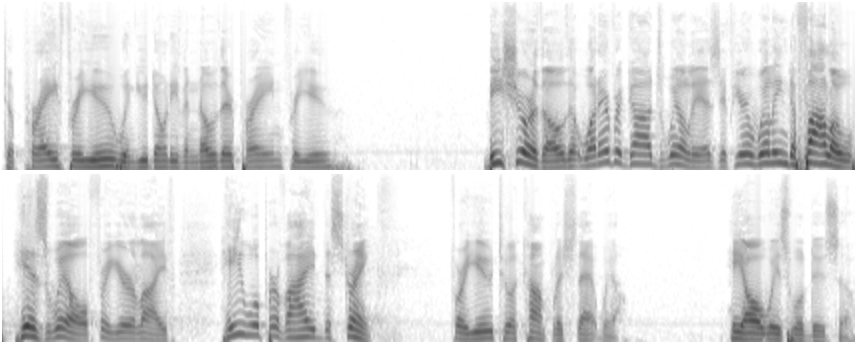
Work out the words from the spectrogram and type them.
to pray for you when you don't even know they're praying for you. Be sure, though, that whatever God's will is, if you're willing to follow His will for your life, He will provide the strength for you to accomplish that will. He always will do so.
